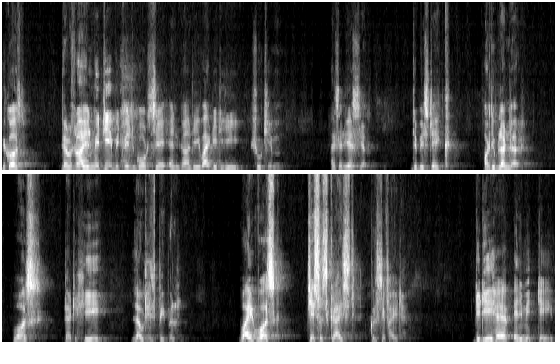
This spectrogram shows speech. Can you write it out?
because there was no enmity between Godse and Gandhi. Why did he shoot him? I said, yes, sir. The mistake or the blunder was that he loved his people. Why was Jesus Christ crucified. Did he have enmity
